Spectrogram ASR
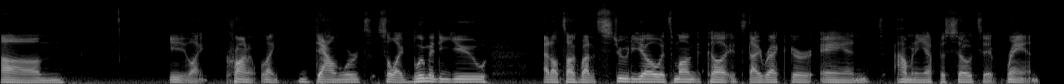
Um like chronic like downwards. So like Bloom into You, and I'll talk about its studio, its mangaka, its director, and how many episodes it ran.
